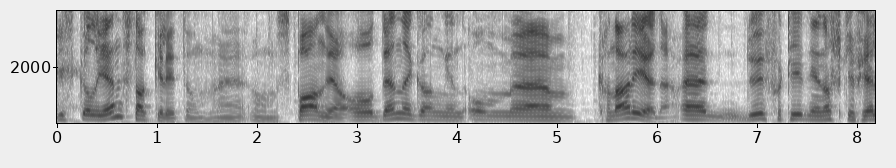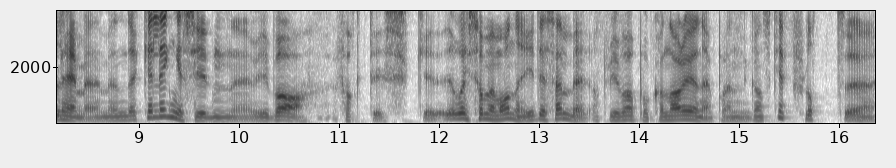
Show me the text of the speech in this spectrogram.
vi skal igjen snakke litt om, eh, om Spania, og denne gangen om um, Kanariøyene. Eh, du er for tiden i norske fjellheimen, men det er ikke lenge siden vi var faktisk Det var i samme måned, i desember, at vi var på Kanariøyene på en ganske flott uh,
